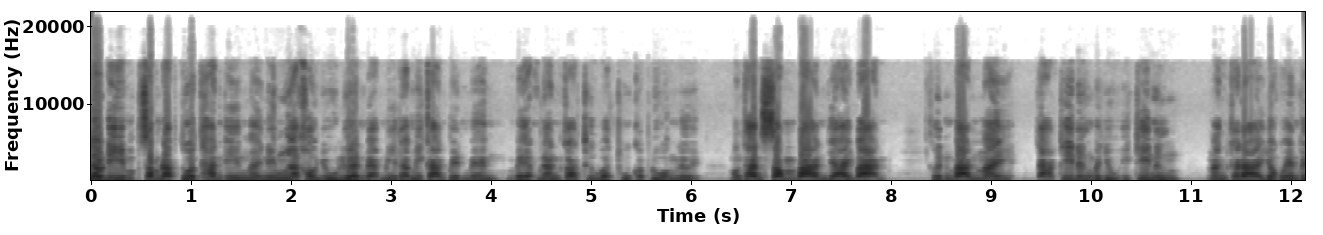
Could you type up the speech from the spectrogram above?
แล้วดีสำหรับตัวท่านเองไหมในเมื่อเขาอยู่เรือนแบบนี้ถ้ามีการเปลี่ยนแปลงแบบนั้นก็ถือว่าถูกกับดวงเลย บางท่านซ่อมบ้านย้ายบ้าน ขึ้นบ้านใหม่ จากที่หนึ่งไปอยู่อีกที่หนึ่งมันก็ได้ยกเว้นไป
